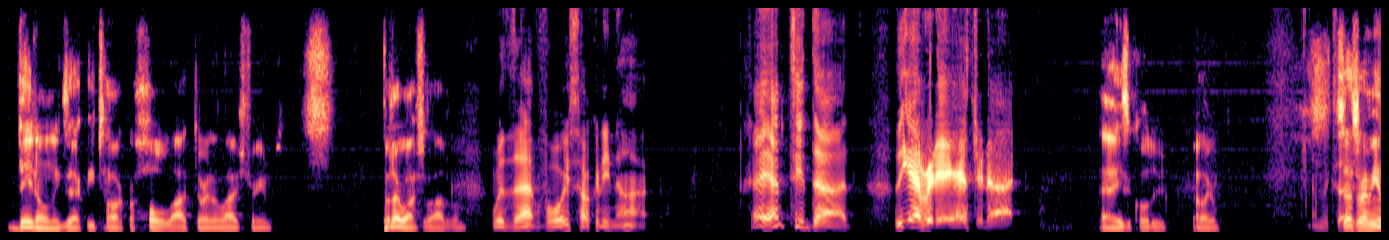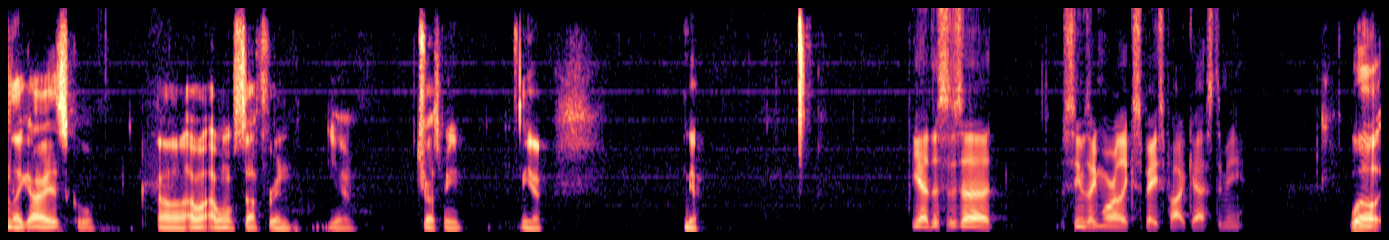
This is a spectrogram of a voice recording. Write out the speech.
they don't exactly talk a whole lot during the live streams. But I watch a lot of them. With that voice, how could he not? Hey, I'm Tim Dodd, the everyday astronaut. Yeah, he's a cool dude. I like him. I'm. So that's what I mean. Like, all right, that's cool. Uh, I, I won't suffer, and you know, trust me. You know, yeah, this is a seems like more like space podcast to me. Well,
